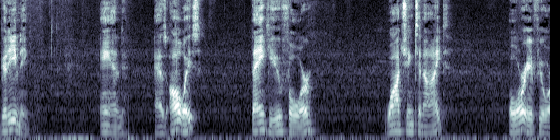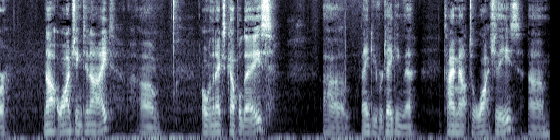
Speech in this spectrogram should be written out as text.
good evening. And as always, thank you for watching tonight. Or if you're not watching tonight, um, over the next couple days, um, thank you for taking the time out to watch these. Um,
